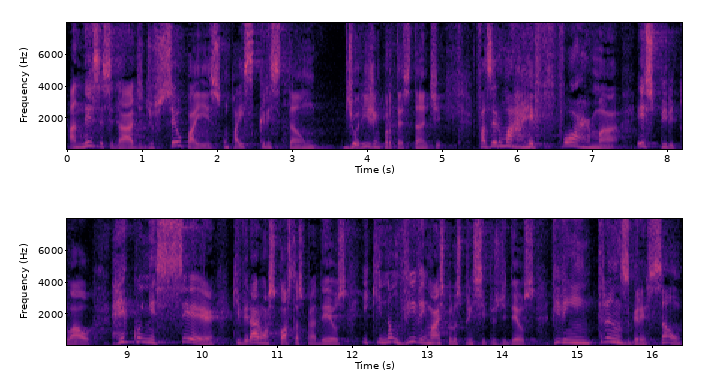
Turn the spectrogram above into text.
a necessidade de o seu país, um país cristão, de origem protestante, fazer uma reforma espiritual, reconhecer que viraram as costas para Deus e que não vivem mais pelos princípios de Deus, vivem em transgressão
